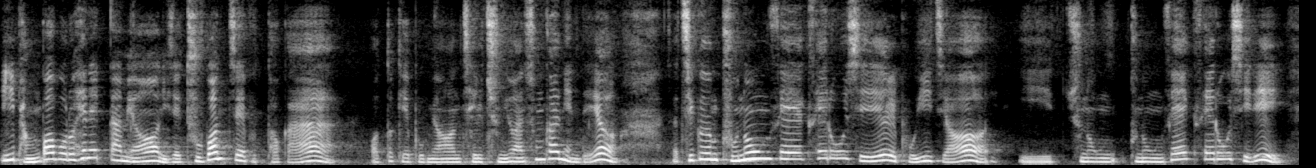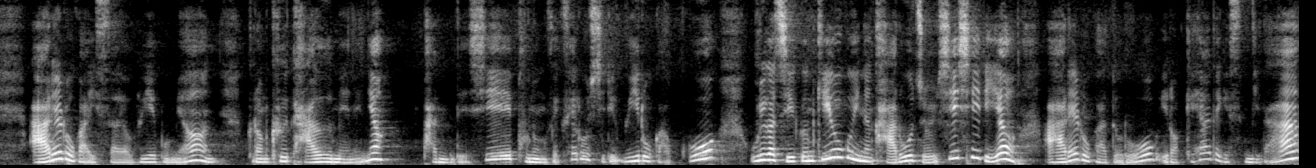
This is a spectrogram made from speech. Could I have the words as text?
이 방법으로 해냈다면 이제 두 번째부터가 어떻게 보면 제일 중요한 순간인데요. 자, 지금 분홍색 세로실 보이죠? 이 주홍, 분홍색 세로실이 아래로 가 있어요. 위에 보면. 그럼 그 다음에는요. 반드시 분홍색 세로실이 위로 가고 우리가 지금 끼우고 있는 가로줄 C실이요 아래로 가도록 이렇게 해야 되겠습니다.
